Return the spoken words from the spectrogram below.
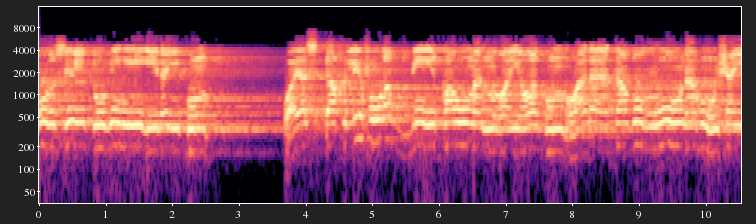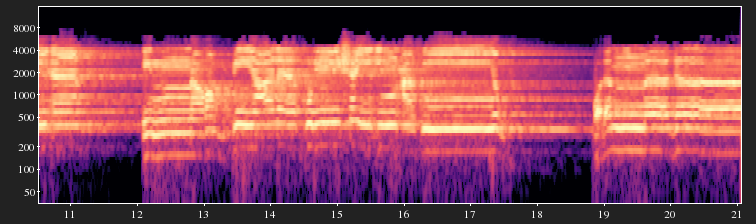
أرسلت به إليكم ويستخلف ربي قوما غيركم ولا تضرونه شيئا. إن ربي على كل شيء حفيظ. ولما جاء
